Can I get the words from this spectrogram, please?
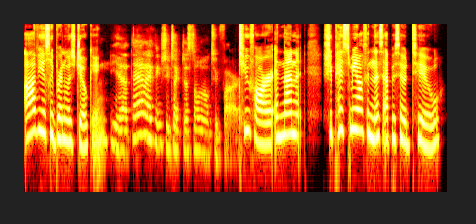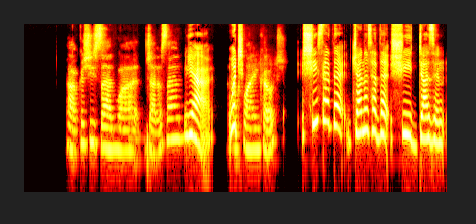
obviously Brynn was joking Yeah, that I think she took just a little too far. too far. And then she pissed me off in this episode too. Oh, because she said what Jenna said. Yeah. Which- flying coach? She said that Jenna said that she doesn't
